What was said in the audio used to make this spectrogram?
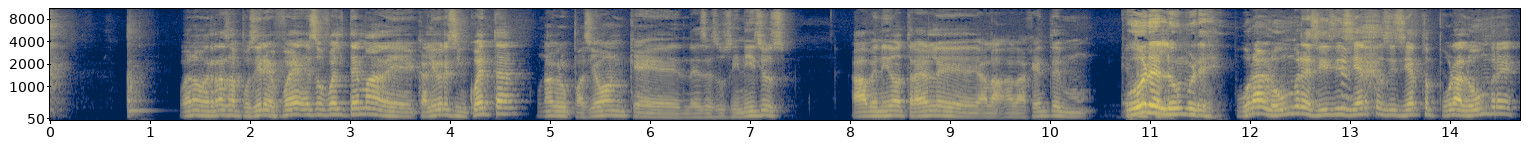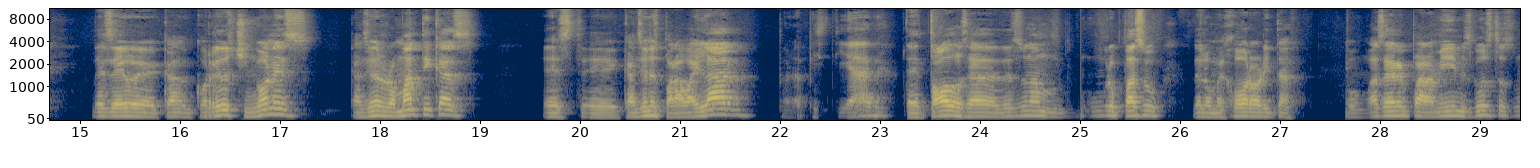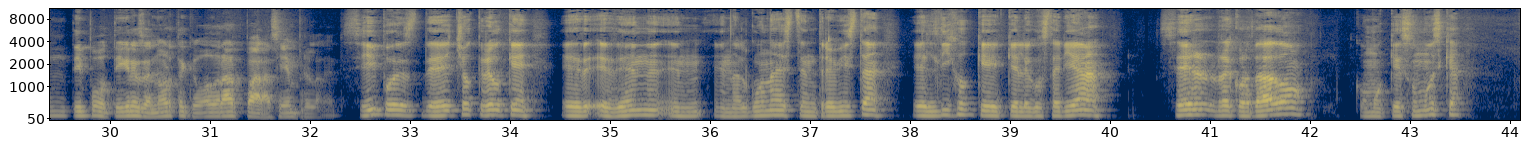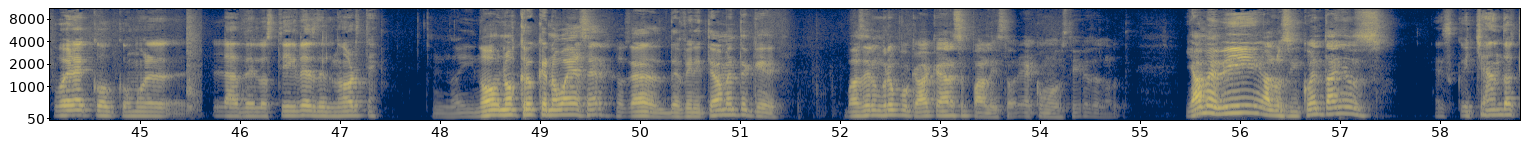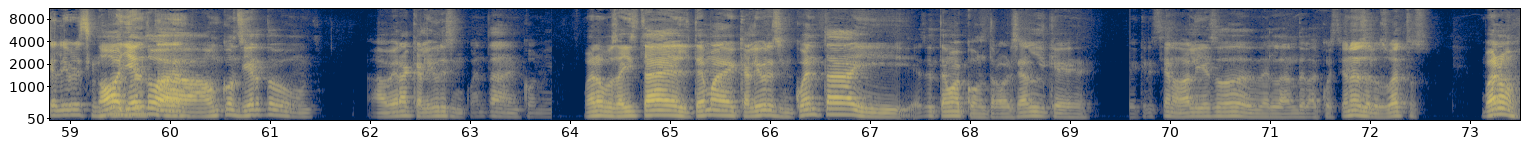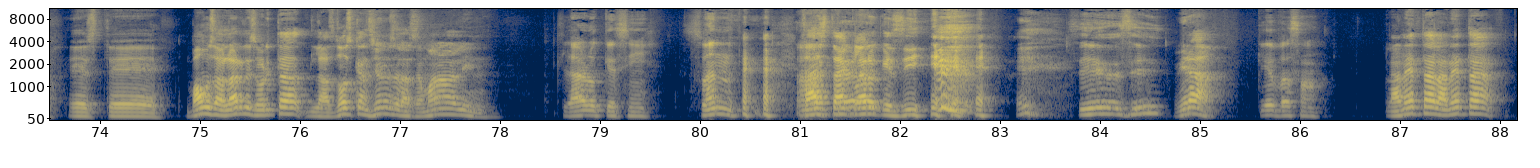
Bueno, mi raza, pues mire, fue, eso fue el tema de Calibre 50, una agrupación que desde sus inicios ha venido a traerle a la, a la gente... Pura lumbre. Pura lumbre, sí, sí, cierto, sí, cierto, pura lumbre. Desde eh, corridos chingones, canciones románticas, este, canciones para bailar, Para pistear. de todo, o sea, es una, un grupazo de lo mejor ahorita. Va a ser para mí, mis gustos, un tipo Tigres del Norte que va a durar para siempre, la neta. Sí, pues de hecho creo que Ed- Eden en, en alguna este, entrevista, él dijo que, que le gustaría ser recordado como que su música fuera co- como la de los Tigres del Norte. No, no, no creo que no vaya a ser, o sea, definitivamente que va a ser un grupo que va a quedarse para la historia como los Tigres del Norte. Ya me vi a los 50 años, Escuchando a Calibre 50. no yendo a, a un concierto a ver a Calibre 50 con mi- Bueno, pues ahí está el tema de Calibre 50 y ese tema controversial que Cristian Odal y eso de, la- de las cuestiones de los duetos. Bueno, este, vamos a hablarles ahorita las dos canciones de la semana, Alin. Claro que sí. Suena. Ah, Ah, está claro que sí. Sí, sí. Mira, ¿Qué pasó? la neta, la neta,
